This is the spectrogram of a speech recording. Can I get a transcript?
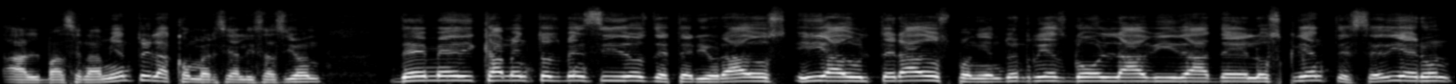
almacenamiento y la comercialización de medicamentos vencidos, deteriorados y adulterados, poniendo en riesgo la vida de los clientes. Se dieron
